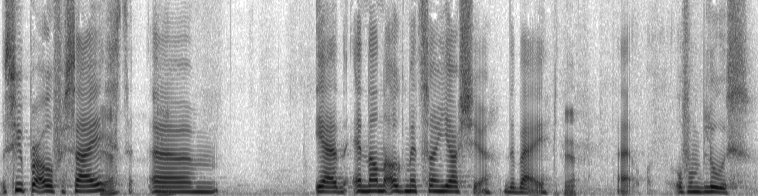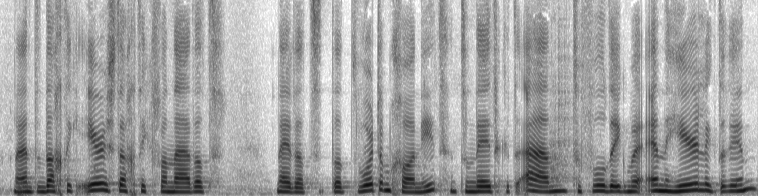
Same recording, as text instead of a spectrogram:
Super oversized. Ja. Ja, ja en dan ook met zo'n jasje erbij. ja. Eh, of een blouse. Nou, en toen dacht ik eerst, dacht ik van, nou, dat, nee, dat, dat wordt hem gewoon niet. En toen deed ik het aan. Toen voelde ik me en heerlijk erin.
